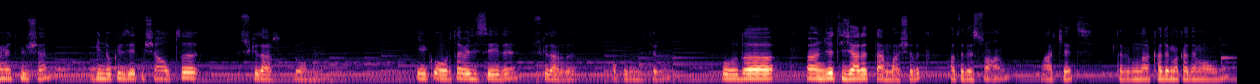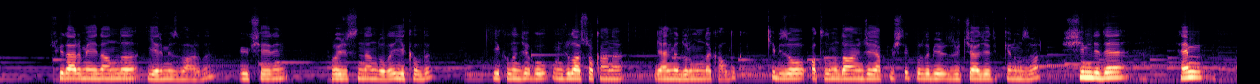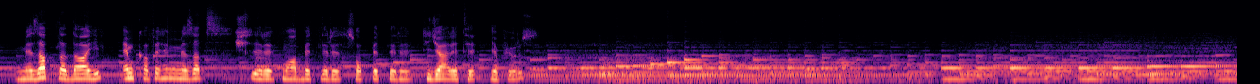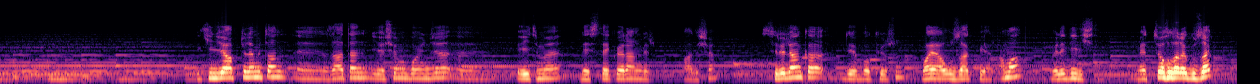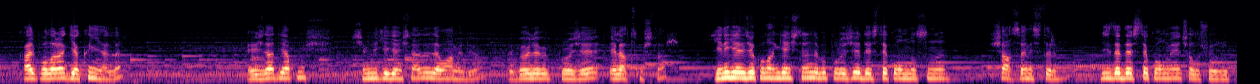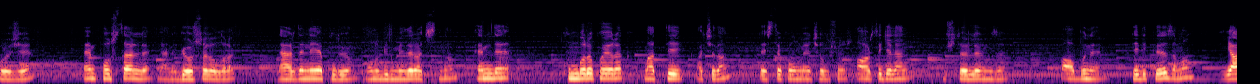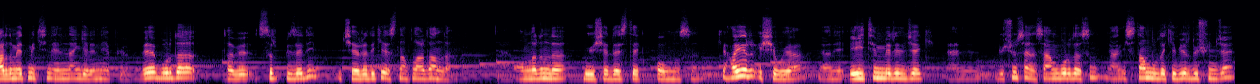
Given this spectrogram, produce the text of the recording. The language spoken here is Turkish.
Murat Gülşen. 1976 Üsküdar doğumluyum. İlk orta ve liseyi de Üsküdar'da okudum, bitirdim. Burada önce ticaretten başladık. Patates, soğan, market. Tabii bunlar kademe kademe oldu. Üsküdar Meydan'da yerimiz vardı. Büyükşehir'in projesinden dolayı yıkıldı. Yıkılınca bu Uncular Sokağı'na gelme durumunda kaldık. Ki biz o atılımı daha önce yapmıştık. Burada bir züccaciye dükkanımız var. Şimdi de hem mezatla dahil hem kafe hem mezat işleri, muhabbetleri, sohbetleri, ticareti yapıyoruz. İkinci Abdülhamit Han e, zaten yaşamı boyunca e, eğitime destek veren bir padişah. Sri Lanka diye bakıyorsun bayağı uzak bir yer ama öyle değil işte. Metre olarak uzak, kalp olarak yakın yerler. Ecdat yapmış, şimdiki gençler de devam ediyor. Ve böyle bir projeye el atmışlar. Yeni gelecek olan gençlerin de bu projeye destek olmasını şahsen isterim. Biz de destek olmaya çalışıyoruz bu projeye. Hem posterle yani görsel olarak nerede ne yapılıyor onu bilmeleri açısından hem de kumbara koyarak maddi açıdan destek olmaya çalışıyoruz. Artı gelen müşterilerimize Aa bu ne dedikleri zaman yardım etmek için elinden geleni yapıyor. Ve burada tabii sırf bize değil çevredeki esnaflardan da onların da bu işe destek olması ki hayır işi bu ya. Yani eğitim verilecek. Yani düşünsene sen buradasın. Yani İstanbul'daki bir düşünce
